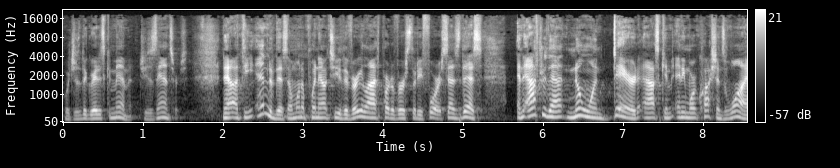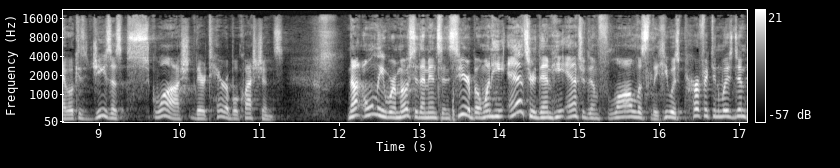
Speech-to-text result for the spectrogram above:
which is the greatest commandment. Jesus answers. Now, at the end of this, I want to point out to you the very last part of verse 34. It says this, and after that, no one dared ask him any more questions. Why? Well, because Jesus squashed their terrible questions. Not only were most of them insincere, but when he answered them, he answered them flawlessly. He was perfect in wisdom,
